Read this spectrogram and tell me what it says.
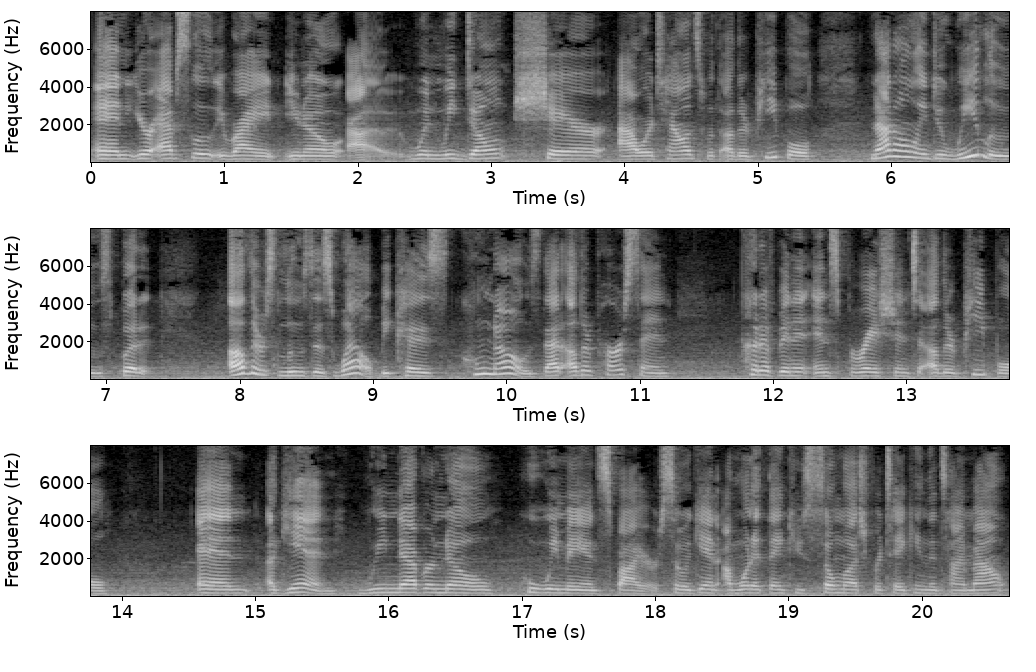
And you're absolutely right. You know, uh, when we don't share our talents with other people, not only do we lose, but others lose as well because who knows, that other person could have been an inspiration to other people. And again, we never know who we may inspire. So, again, I want to thank you so much for taking the time out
